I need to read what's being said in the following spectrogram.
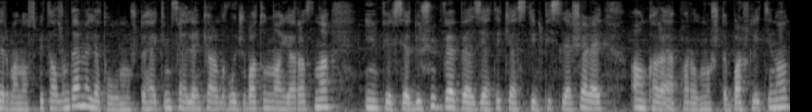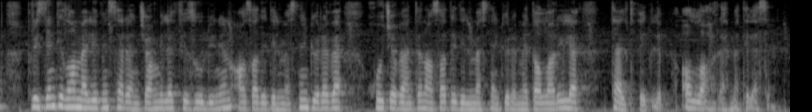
German hospitalında əməliyyat olunmuşdu. Həkim səhlənkarlığı ucbatından yarasına infeksiya düşüb və vəziyyəti kəskin pisləşərək Ankaraya aparılmışdı. Baş leytenant Prezident İlham Əliyevin sərəncamı ilə Füzulinin azad edilməsinə görə və Xocavəndin azad edilməsinə görə medalları ilə təltif edilib. Allah rəhmət eləsin.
